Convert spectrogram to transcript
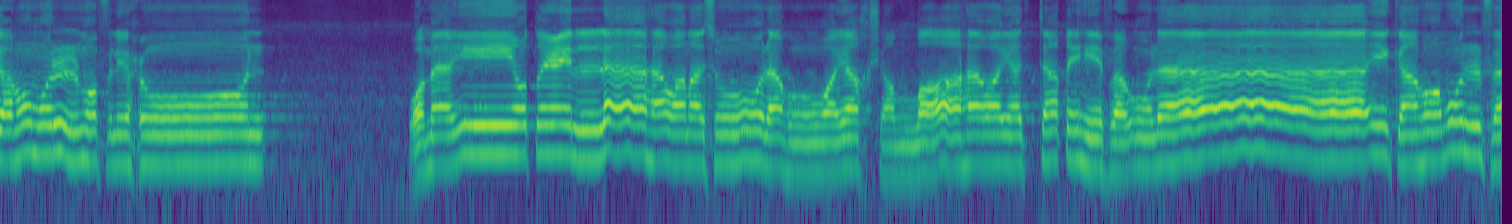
هم المفلحون ومن يطع الله ورسوله ويخشى الله ويتقه فأولئك هم الفائزون.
